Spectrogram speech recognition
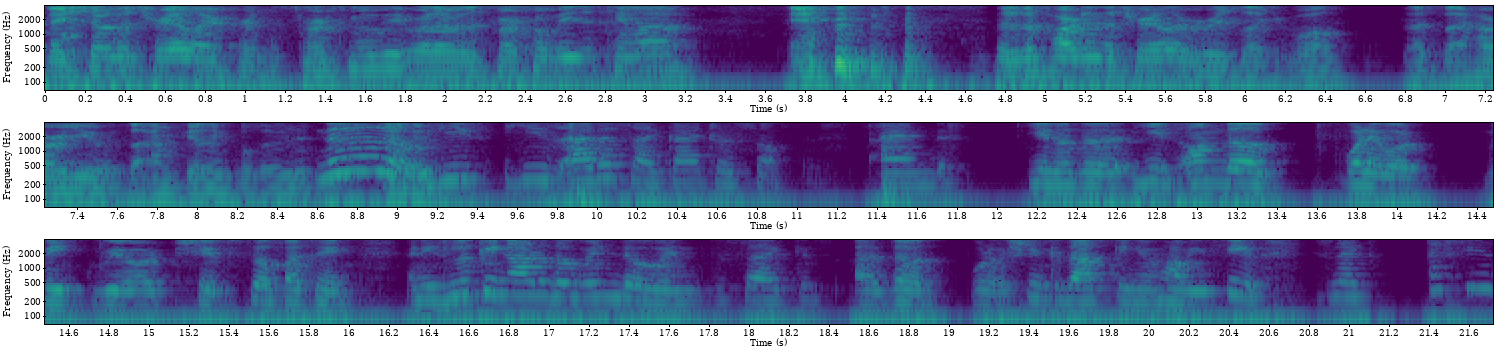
they show the trailer for the Smurfs movie, whatever the Smurf movie just came out, and there's a part in the trailer where he's like, "Well, it's like, how are you?" It's like, "I'm feeling blue." No, no, no. And He's he's at a psychiatrist's office, and you know the he's on the whatever big weird shaped sofa thing, and he's looking out of the window, and the psych is uh, the whatever shrink is asking him how you feel. He's like, I feel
